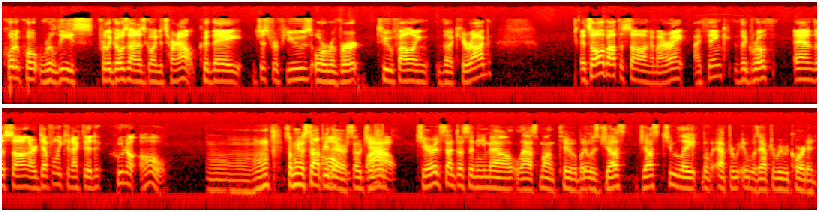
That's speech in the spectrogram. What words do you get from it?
quote unquote release for the Gozan is going to turn out? Could they just refuse or revert to following the Kirag? It's all about the song, am I right? I think the growth and the song are definitely connected. Who know? Oh, hmm so i'm gonna stop you Oh, there so jared wow. jared sent us an email last month too but it was just just too late after it was after we recorded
